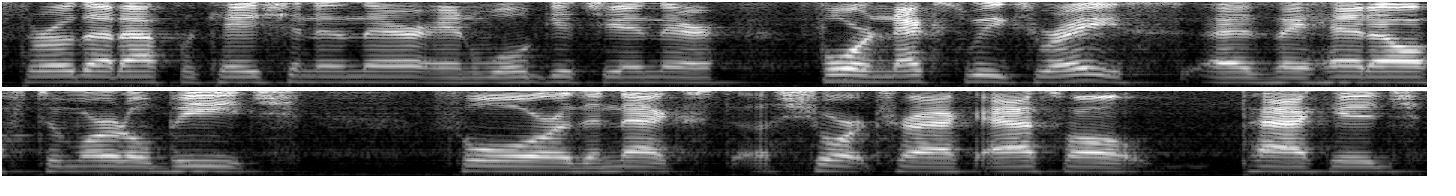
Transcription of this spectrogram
throw that application in there, and we'll get you in there for next week's race as they head off to Myrtle Beach for the next uh, short track asphalt package.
